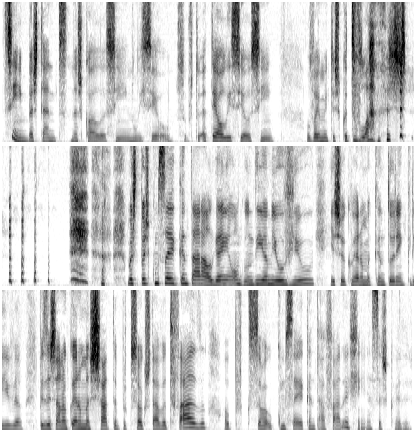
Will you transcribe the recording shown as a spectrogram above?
Sim, bastante. Na escola, sim, no liceu, sobretudo. Até ao liceu, sim. Levei muitas cotoveladas. Mas depois comecei a cantar. Alguém algum dia me ouviu e achou que eu era uma cantora incrível. Depois acharam que eu era uma chata porque só gostava de fado ou porque só comecei a cantar fado. Enfim, essas coisas.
